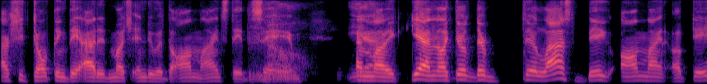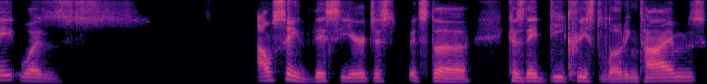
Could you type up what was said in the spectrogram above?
I actually don't think they added much into it the online stayed the same No. and like yeah and like their their their last big online update was I'll say this year just it's the because they decreased loading times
